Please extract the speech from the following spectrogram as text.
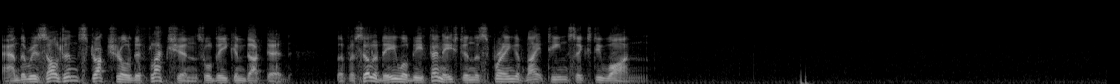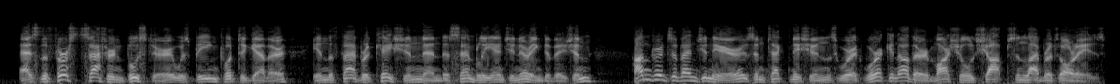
and the resultant structural deflections will be conducted. The facility will be finished in the spring of 1961. As the first Saturn booster was being put together in the Fabrication and Assembly Engineering Division, Hundreds of engineers and technicians were at work in other Marshall shops and laboratories,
